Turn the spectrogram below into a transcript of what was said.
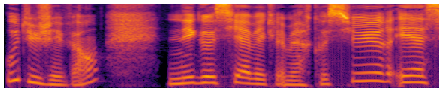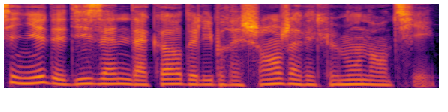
ou du G20, négocie avec le Mercosur et a signé des dizaines d'accords de libre-échange avec le monde entier.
